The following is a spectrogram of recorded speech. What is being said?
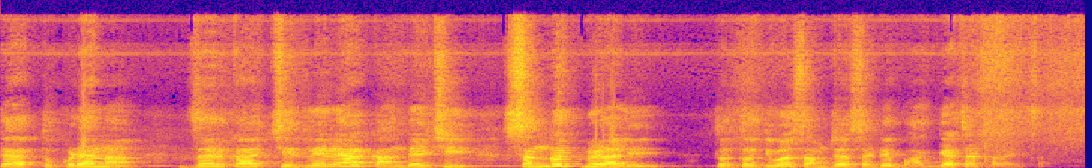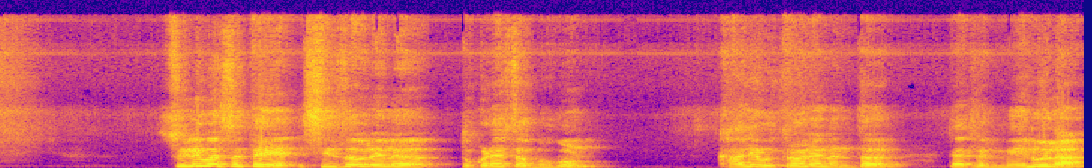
त्या तुकड्यांना जर का चिरलेल्या कांद्याची संगत मिळाली तर तो दिवस आमच्यासाठी भाग्याचा ठरायचा. चुलीवरचं ते शिजवलेलं तुकड्याचं भुगुण खाली उतरवल्यानंतर त्यातील मेनूला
